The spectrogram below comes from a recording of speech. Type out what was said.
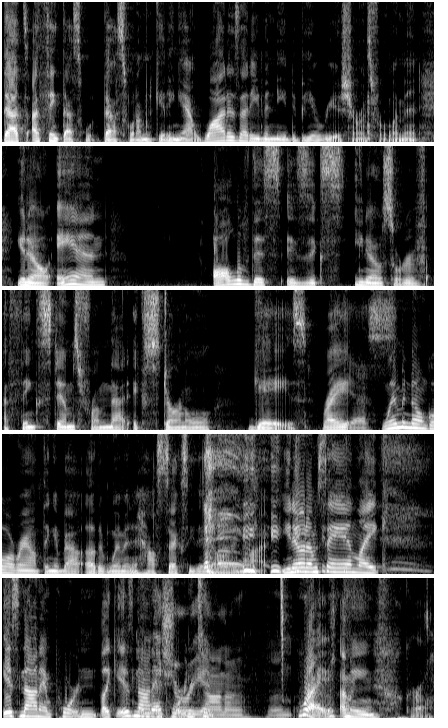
that's i think that's what that's what i'm getting at. Why does that even need to be a reassurance for women? You know and all of this is ex, you know sort of i think stems from that external gaze right Yes. women don't go around thinking about other women and how sexy they are or not you know what i'm saying like it's not important like it's not Unless you're important to, Right. I mean, girl,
